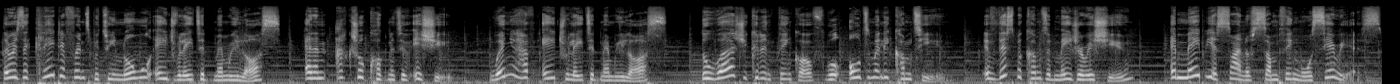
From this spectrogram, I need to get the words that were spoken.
There is a clear difference between normal age-related memory loss and an actual cognitive issue. When you have age-related memory loss, the words you couldn't think of will ultimately come to you. If this becomes a major issue, it may be a sign of something more serious.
